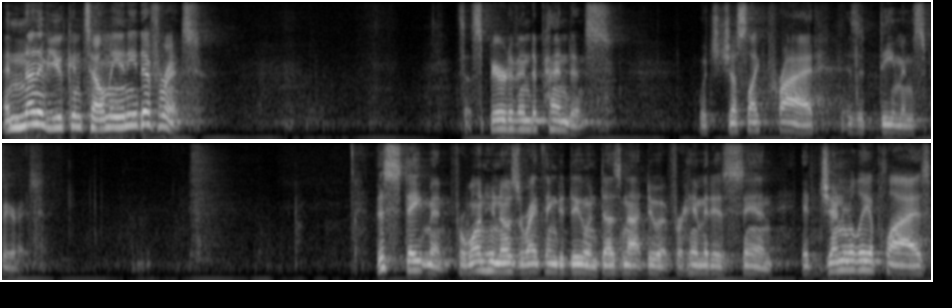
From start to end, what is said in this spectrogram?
and none of you can tell me any different. It's a spirit of independence, which, just like pride, is a demon spirit. This statement, for one who knows the right thing to do and does not do it, for him it is sin, it generally applies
